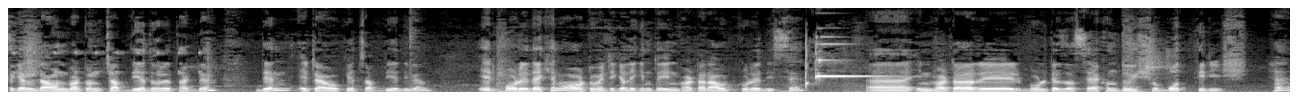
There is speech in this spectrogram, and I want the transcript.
সেকেন্ড ডাউন বাটন চাপ দিয়ে ধরে থাকবেন দেন এটা ওকে চাপ দিয়ে দিবেন। এরপরে দেখেন ও অটোমেটিক্যালি কিন্তু ইনভার্টার আউট করে দিচ্ছে। ইনভার্টারের ভোল্টেজ আছে এখন দুইশো বত্রিশ হ্যাঁ?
